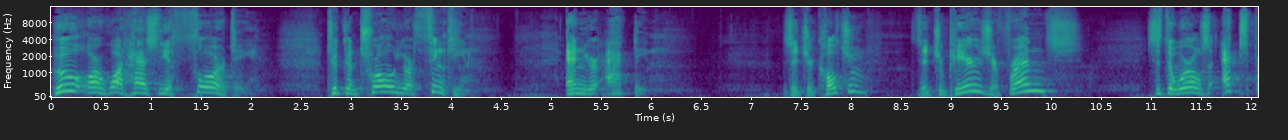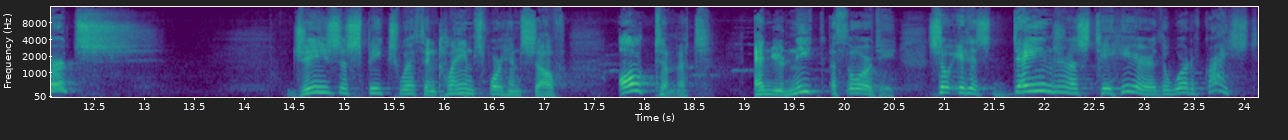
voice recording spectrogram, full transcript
Who or what has the authority to control your thinking and your acting? Is it your culture? Is it your peers, your friends? Is it the world's experts? Jesus speaks with and claims for himself ultimate and unique authority. So it is dangerous to hear the word of Christ.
